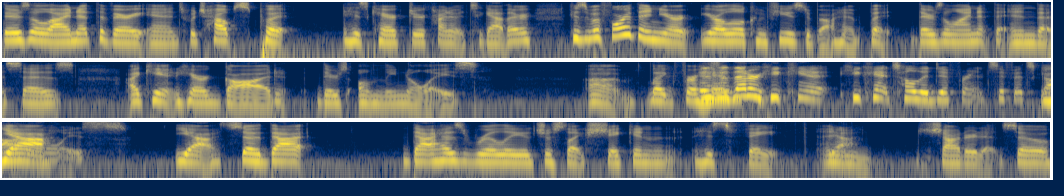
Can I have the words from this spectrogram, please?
there's a line at the very end which helps put his character kind of together. Because before then you're you're a little confused about him, but there's a line at the end that says, "I can't hear God. There's only noise." Um, like for is him, it that or he can't he can't tell the difference if it's God Yeah. or noise yeah so that that has really just like shaken his faith and Yeah. shattered it so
